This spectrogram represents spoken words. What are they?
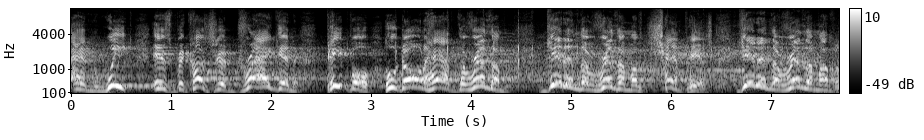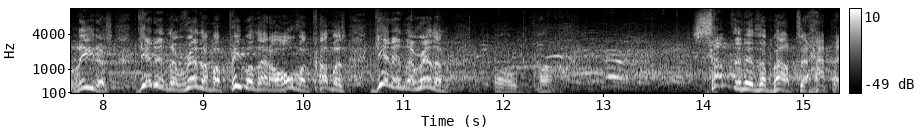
and weak is because you're dragging people who don't have the rhythm. Get in the rhythm of champions. Get in the rhythm of leaders. Get in the rhythm of people that are overcomers. Get in the rhythm. Oh, God. Something is about to happen.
